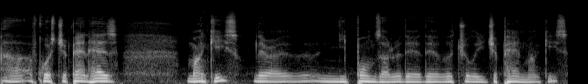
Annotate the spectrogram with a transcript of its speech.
Uh, of course, Japan has monkeys. There are Nipponzaru. They're they're literally Japan monkeys.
